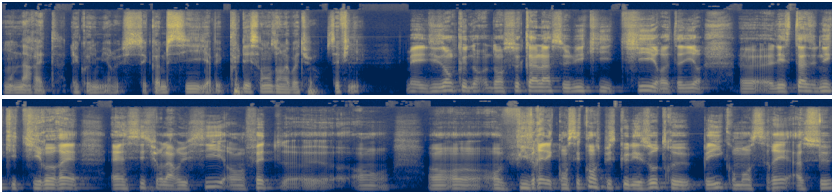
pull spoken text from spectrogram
on arrête l'économie russe. C'est comme s'il n'y avait plus d'essence dans la voiture. C'est fini. Mais disons que dans, ce cas-là, celui qui tire, c'est-à-dire euh, les États-Unis qui tireraient ainsi sur la Russie, en fait, euh, on, vivrait les conséquences puisque les autres pays commenceraient à se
